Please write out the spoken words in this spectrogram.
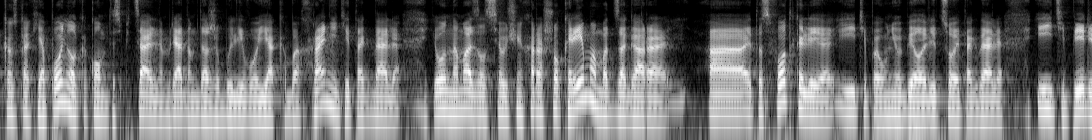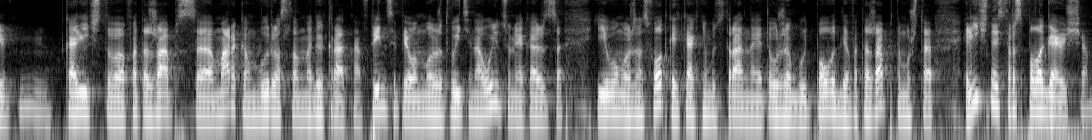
как я понял, каком-то специальном, рядом даже были его якобы охранники и так далее, и он намазался очень хорошо кремом от загара, а это сфоткали, и типа у него белое лицо и так далее. И теперь количество фотожаб с Марком выросло многократно. В принципе, он может выйти на улицу, мне кажется, и его можно сфоткать как-нибудь странно. Это уже будет повод для фотожаб, потому что личность располагающая.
